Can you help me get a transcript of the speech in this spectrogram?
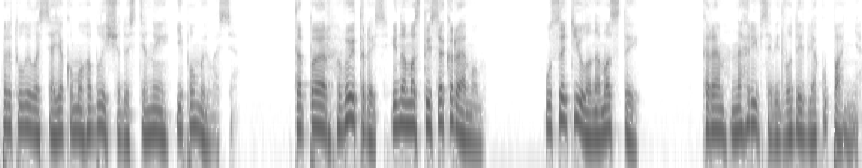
притулилася якомога ближче до стіни і помилася. Тепер витрись і намастися кремом. Усе тіло намасти. Крем нагрівся від води для купання.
